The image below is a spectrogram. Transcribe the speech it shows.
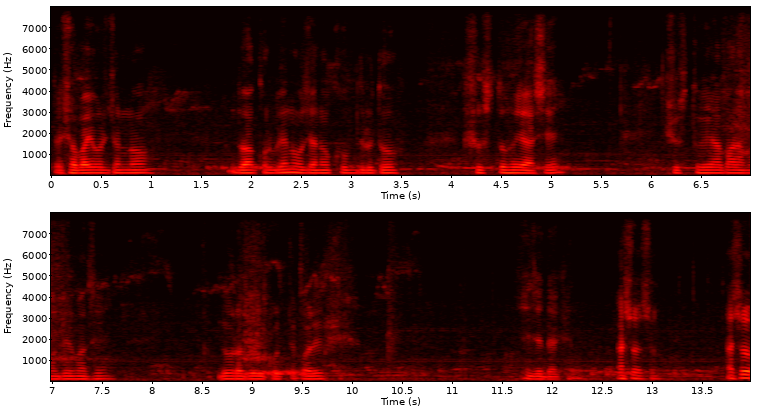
তো সবাই ওর জন্য দোয়া করবেন, ও যেন খুব দ্রুত সুস্থ হয়ে আসে। সুস্থ হয়ে আবার আমাদের মাঝে দৌড়াদৌড়ি করতে পারে। এই যে দেখেন। আসো আসো আসো।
